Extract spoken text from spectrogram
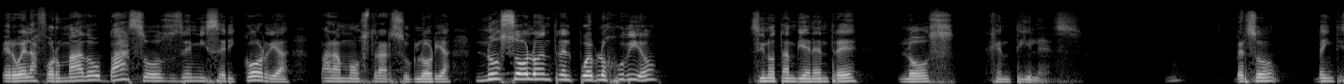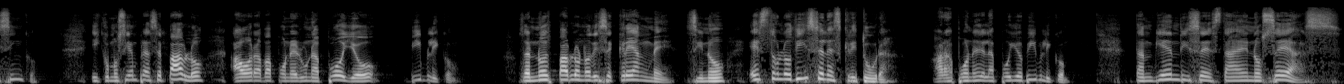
pero Él ha formado vasos de misericordia para mostrar su gloria, no solo entre el pueblo judío, sino también entre los gentiles. Verso 25. Y como siempre hace Pablo, ahora va a poner un apoyo bíblico. O sea, no, Pablo no dice créanme, sino esto lo dice la escritura. Ahora pone el apoyo bíblico. También dice, está en Oseas,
